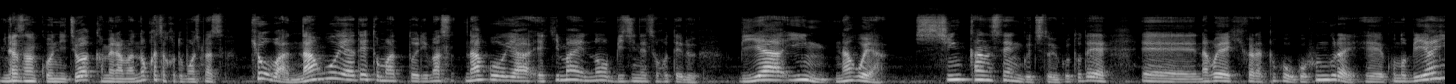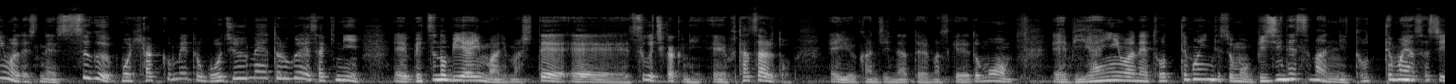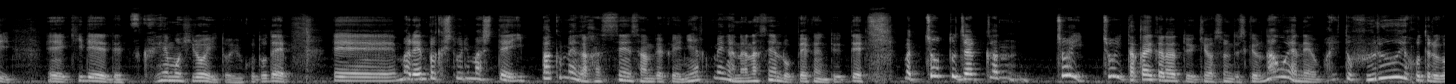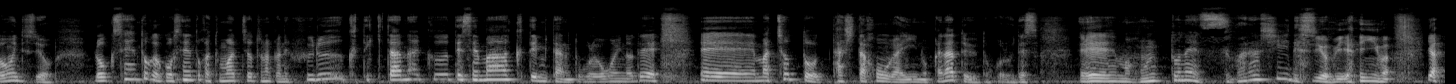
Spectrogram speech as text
皆さんこんにちは。カメラマンの笠子と申します。今日は名古屋で泊まっております。名古屋駅前のビジネスホテル、ビアイン名古屋新幹線口ということで、えー、名古屋駅から徒歩5分ぐらい、えー、このビアインはですね、すぐもう100メートル、50メートルぐらい先に、えー、別のビアインもありまして、えー、すぐ近くに、えー、2つあるという感じになっておりますけれども、えー、ビアインはね、とってもいいんですよ。もうビジネスマンにとっても優しい、えー、綺麗で机も広いということで、えー、まあ連泊しておりまして、1泊目が8300円、2泊目が7600円と言って、まあちょっと若干ちょい、ちょい高いかなという気はするんですけど、名古屋ね、割と古いホテルが多いんですよ。6000円とか5000円とか泊まっちゃうとなんかね、古くて汚くて狭くてみたいなところが多いので、えー、まあちょっと足した方がいいのかなというところです。えー、まあほんとね、素晴らしいですよ、ビアインは。いや、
